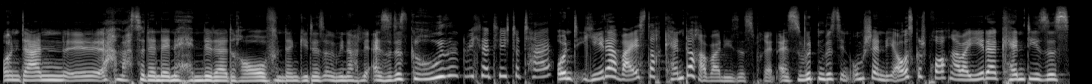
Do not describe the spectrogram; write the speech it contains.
Und dann äh, ach, machst du dann deine Hände da drauf und dann geht das irgendwie nach. Also das gruselt mich natürlich total. Und jeder weiß doch, kennt doch aber dieses Brett. Also es wird ein bisschen umständlich ausgesprochen, aber jeder kennt dieses,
